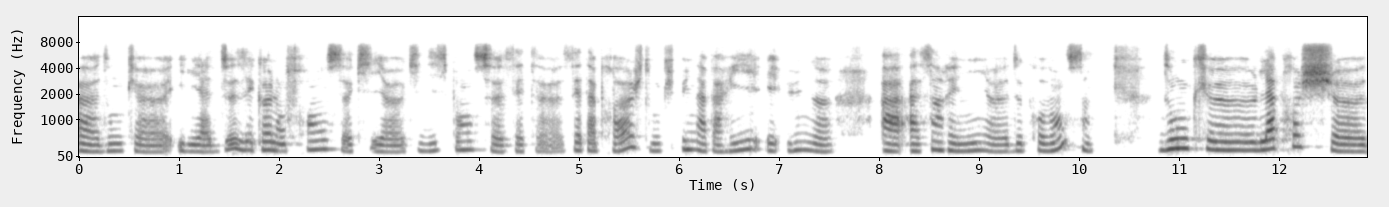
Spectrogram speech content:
Euh, donc, il y a deux écoles en France qui, qui dispensent cette, cette approche, donc une à Paris et une à, à Saint-Rémy de Provence. Donc, euh, l'approche euh,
